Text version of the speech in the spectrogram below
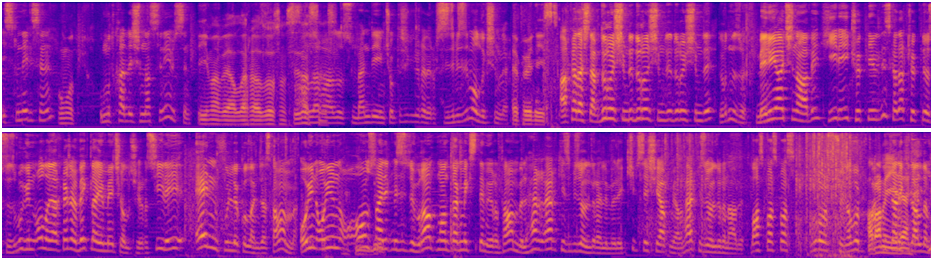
ismi neydi senin? Umut. Umut kardeşim nasılsın iyi misin? İyiyim abi Allah razı olsun. Siz Allah nasılsınız? razı olsun ben de iyiyim çok teşekkür ederim. Siz de bizim mi olduk şimdi? Hep öyleyiz. Arkadaşlar durun şimdi durun şimdi durun şimdi. Durdunuz mu? Menüyü açın abi. Hileyi kökleyebildiğiniz kadar köklüyorsunuz. Bugün olay arkadaşlar Vekla yemeye çalışıyoruz. Hileyi en full'le kullanacağız tamam mı? Oyun oyunun 10 saniye etmesi istiyorum. Round round vermek istemiyorum tamam mı? Böyle her herkes biz öldürelim böyle. Kimse şey yapmayalım. Herkes öldürün abi. Bas bas bas. Vur orası çocuğuna vur. Bak, Adam bir tane kill aldım.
